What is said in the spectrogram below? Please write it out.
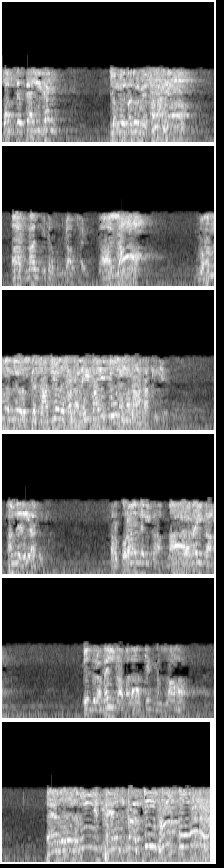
سب سے پہلی جنگ جنگ بدر میں سمجھ گیا آسمان کی طرف نگاہ اٹھائی۔ اللہ، محمد نے اور اس کے ساتھیوں نے فتح نہیں پائی تو نے فتح عطا کی ہے؟ ہم نے نہیں حاصل کی۔ اور قرآن نے بھی کہا مار رمئی کا عز رمئی کا بلا کن اللہ۔ اے میرے نبی بھینس کا تیسا قوت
